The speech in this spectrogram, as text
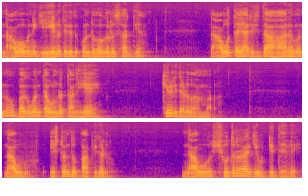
ನಾವು ಅವನಿಗೆ ಏನು ತೆಗೆದುಕೊಂಡು ಹೋಗಲು ಸಾಧ್ಯ? ನಾವು ತಯಾರಿಸಿದ ಆಹಾರವನ್ನು ಭಗವಂತ ಉಣ್ಣುತ್ತಾನೆಯೇ? ಕೇಳಿದಳು ಅಮ್ಮ. ನಾವು ಎಷ್ಟೊಂದು ಪಾಪಿಗಳು. ನಾವು ಶೂದ್ರರಾಗಿ ಹುಟ್ಟಿದ್ದೇವೆ.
